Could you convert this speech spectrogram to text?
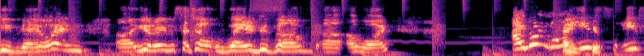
जीत गए हो, and uh, you know it was such a well-deserved uh, award. I don't know Thank if, you. if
